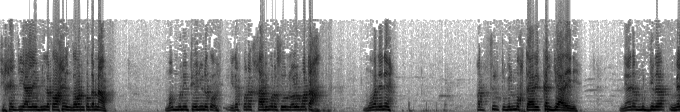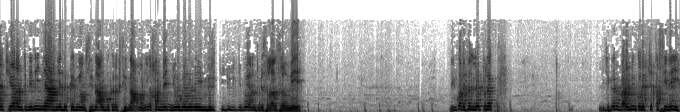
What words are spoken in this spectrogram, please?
ci xejj yàlla yi buñ la ko waxee nga wan ko gannaaw moom mu ne téeñu ne ko ñu def ko nag xaadimu rasul loolu moo tax mu wane ne xad surtout bil muxtaari kal jaaree ni nee na mujj na mel ci yonant bi ni ñaar ña dëkk ak ñoom sidna abubakar ak sidna omar ñi nga xam ne ñoo gën a rëy mbir ci jullit ñi bu yonant bi sallallahu alayhi wasallam wéyee liñ ko defal lépp nag li ci gën a bari mi ngi ko def ci xasida yi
